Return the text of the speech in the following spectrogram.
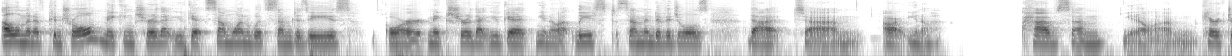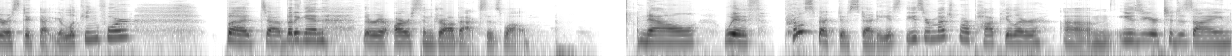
element of control making sure that you get someone with some disease or make sure that you get you know at least some individuals that um, are you know have some you know um, characteristic that you're looking for. But uh, but again there are some drawbacks as well. Now with prospective studies, these are much more popular, um, easier to design.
